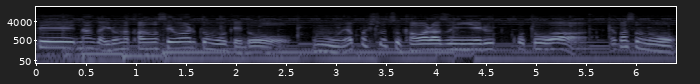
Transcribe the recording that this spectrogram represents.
てなんかいろんな可能性はあると思うけど、うん、やっぱ一つ変わらずに言えることはやっぱその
